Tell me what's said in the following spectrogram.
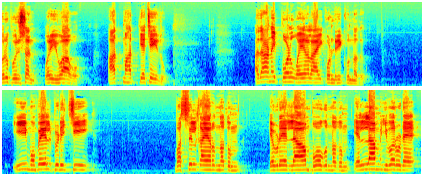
ഒരു പുരുഷൻ ഒരു യുവാവ് ആത്മഹത്യ ചെയ്തു. അതാണ് ഇപ്പോൾ വൈറലായിക്കൊണ്ടിരിക്കുന്നത്. ഈ മൊബൈൽ പിടിച്ച് ബസ്സിൽ കയറുന്നതും എവിടെയെല്ലാം പോകുന്നതും എല്ലാം ഇവരുടെ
